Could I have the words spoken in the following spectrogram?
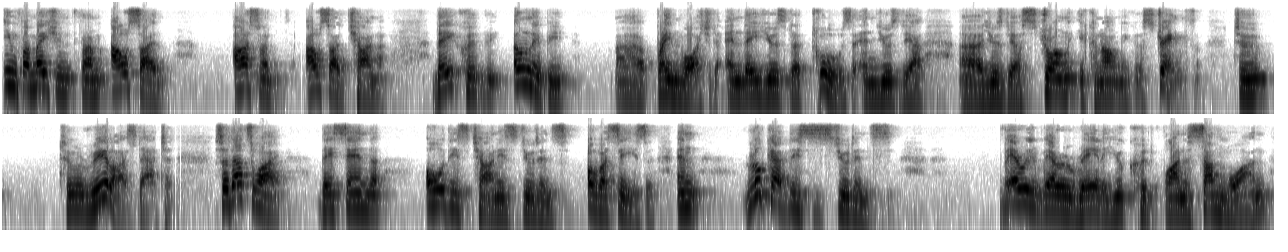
information from outside outside, outside China, they could only be uh, brainwashed and they use the tools and use their, uh, use their strong economic strength to, to realize that. So that's why they send all these Chinese students overseas. And look at these students. Very, very rarely you could find someone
